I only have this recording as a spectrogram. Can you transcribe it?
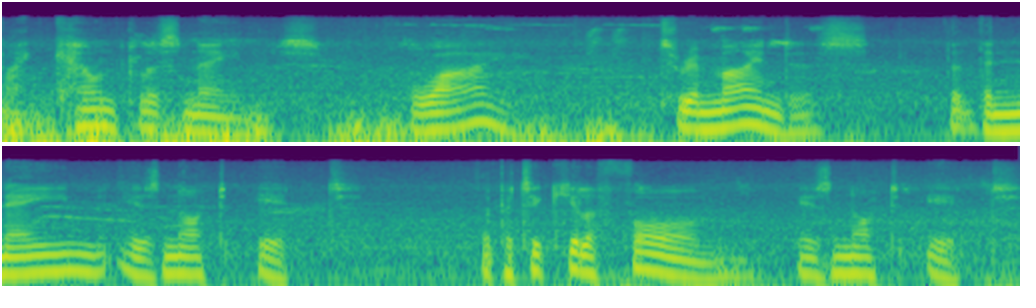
by countless names. Why? To remind us that the name is not it, the particular form is not it.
